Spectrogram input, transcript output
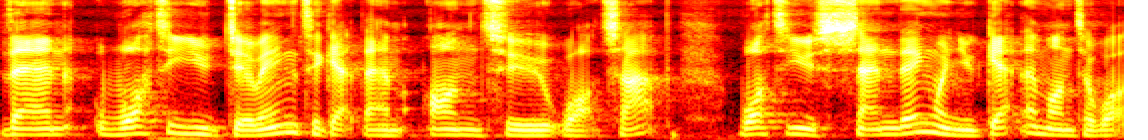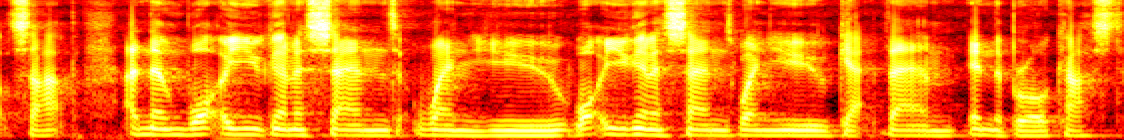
Then what are you doing to get them onto WhatsApp? What are you sending when you get them onto WhatsApp? And then what are you going to send when you what are you going to send when you get them in the broadcast?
